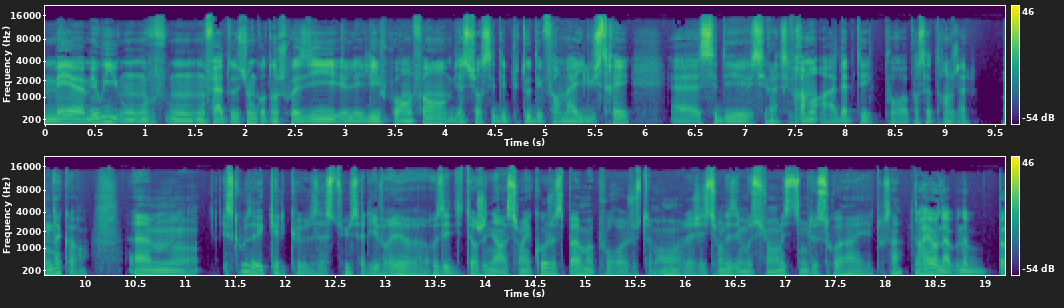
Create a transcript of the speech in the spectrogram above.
Mais, euh, mais oui, on, fait attention quand on choisit les livres pour enfants. Bien sûr, c'est plutôt des formats illustrés. C'est voilà, vraiment adapté pour, pour cette tranche d'âge. D'accord. Est-ce que vous avez quelques astuces à livrer euh, aux éditeurs Génération Echo, je sais pas, moi, pour euh, justement euh, la gestion des émotions, l'estime de soi et tout ça? Ouais, on a, pas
